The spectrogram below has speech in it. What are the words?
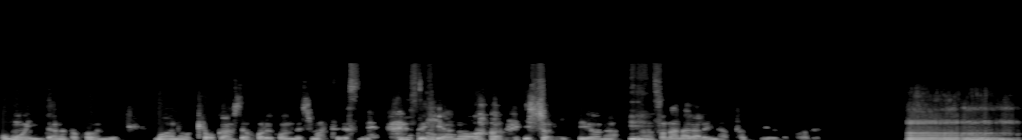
思いみたいなところに、もうあの、共感して惚れ込んでしまってですね、ぜひあの、一緒にっていうような、そんな流れになったっていうところです。うん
